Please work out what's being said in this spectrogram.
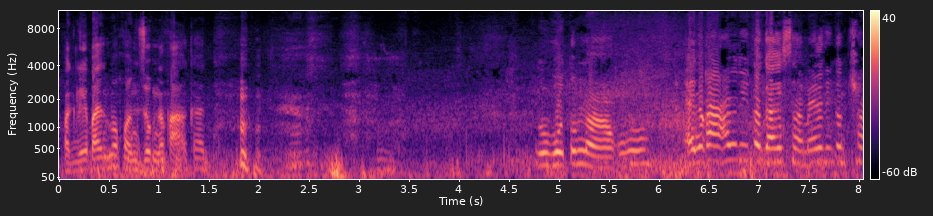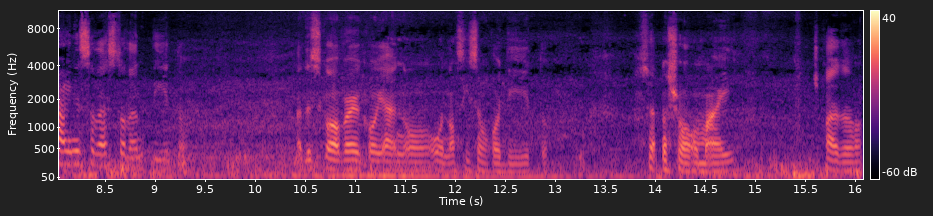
Pagliban mo, consume na kaagad. Gugutom na ako. Eh, nakaano dito guys ha. Meron dito Chinese restaurant dito. Na-discover ko yan nung unang season ko dito. Sa na siomay. Tsaka to.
